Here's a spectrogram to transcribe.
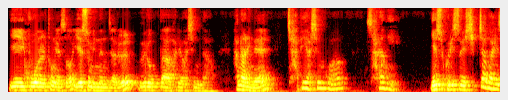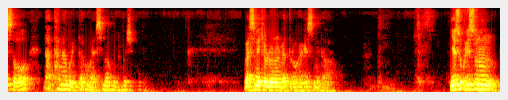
이 구원을 통해서 예수 믿는 자를 의롭다 하려 하신다. 하나님의 자비하심과 사랑이 예수 그리스도의 십자가에서 나타나고 있다고 말씀하고 있는 것입니다. 말씀의 결론을 맺도록 하겠습니다. 예수 그리스도는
